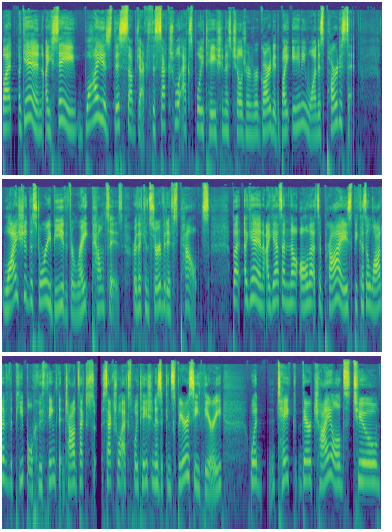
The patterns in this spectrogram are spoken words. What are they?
But again, I say, why is this subject, the sexual exploitation as children, regarded by anyone as partisan? Why should the story be that the right pounces or the conservatives pounce? But again, I guess I'm not all that surprised because a lot of the people who think that child sex- sexual exploitation is a conspiracy theory would take their child to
